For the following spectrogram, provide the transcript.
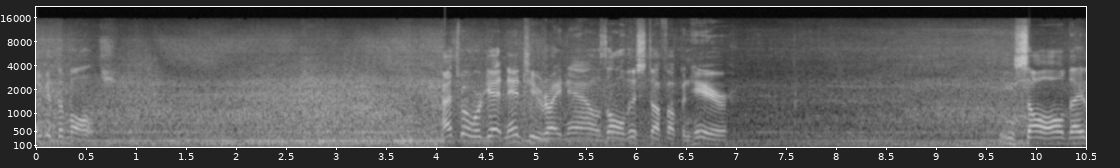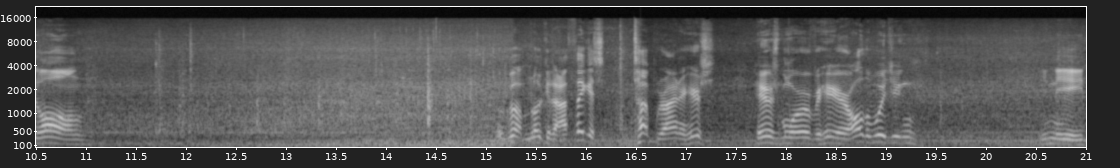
Look at the mulch. That's what we're getting into right now is all this stuff up in here. You saw all day long. We'll go up and look at it. I think it's tub grinder. Here's here's more over here. All the wood you can you need.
